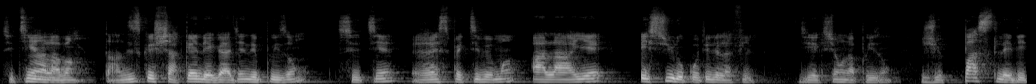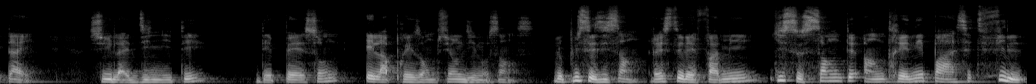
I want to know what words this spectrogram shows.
se tient à l'avant, tandis que chacun des gardiens de prison se tient respectivement à l'arrière et sur le côté de la file, direction la prison. Je passe les détails sur la dignité des personnes et la présomption d'innocence. Le plus saisissant reste les familles qui se sentent entraînées par cette file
